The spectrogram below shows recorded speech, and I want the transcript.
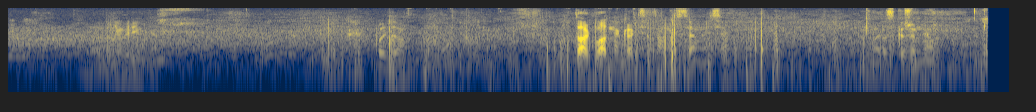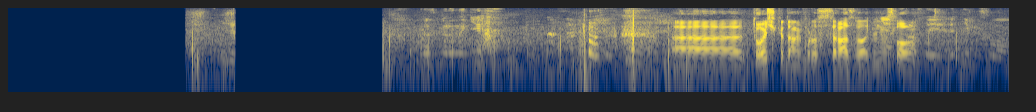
для меня. Не ври мне. Пойдем. Так, ладно, как тебе там себя найти? Давай, Расскажи мне. Размер ноги. А, точка там просто сразу одним Нет, словом. просто одним словом.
